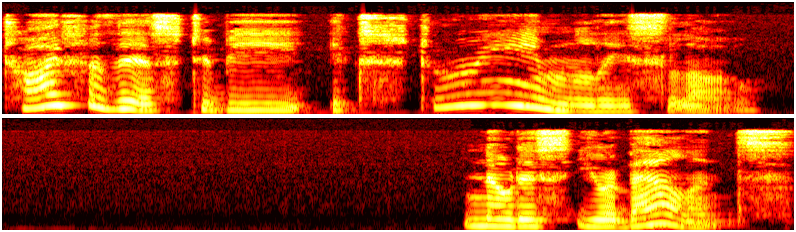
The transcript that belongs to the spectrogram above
Try for this to be extremely slow. Notice your balance.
